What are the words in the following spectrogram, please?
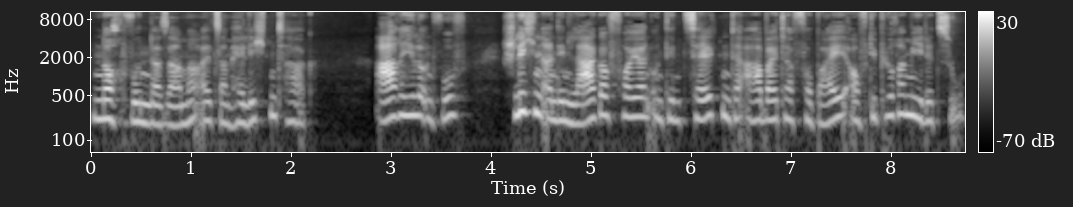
noch wundersamer als am helllichten Tag. Ariel und Wuff schlichen an den Lagerfeuern und den Zelten der Arbeiter vorbei auf die Pyramide zu.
